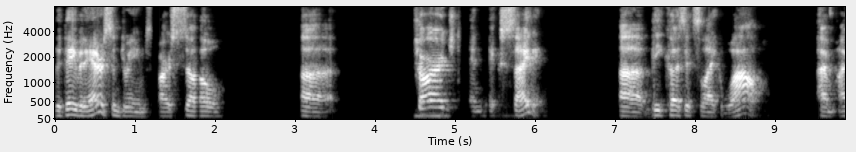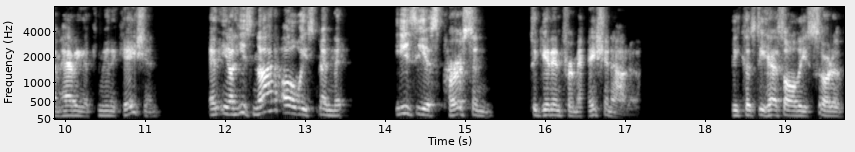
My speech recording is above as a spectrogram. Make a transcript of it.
the David Anderson dreams are so uh, charged and exciting uh, because it's like, wow, I'm, I'm having a communication. And, you know, he's not always been the easiest person to get information out of because he has all these sort of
